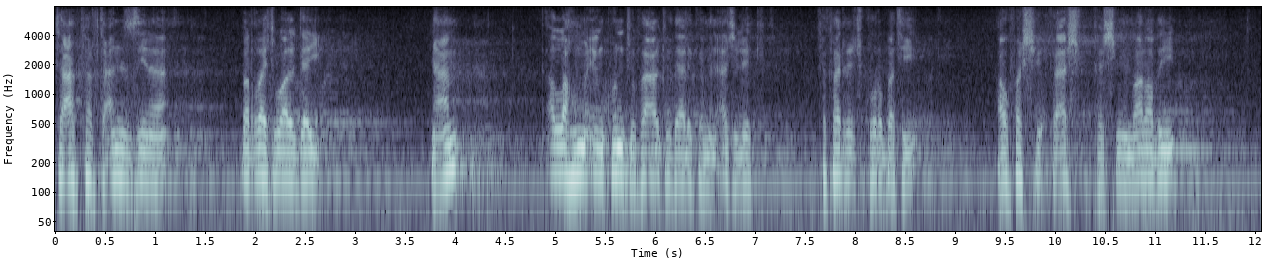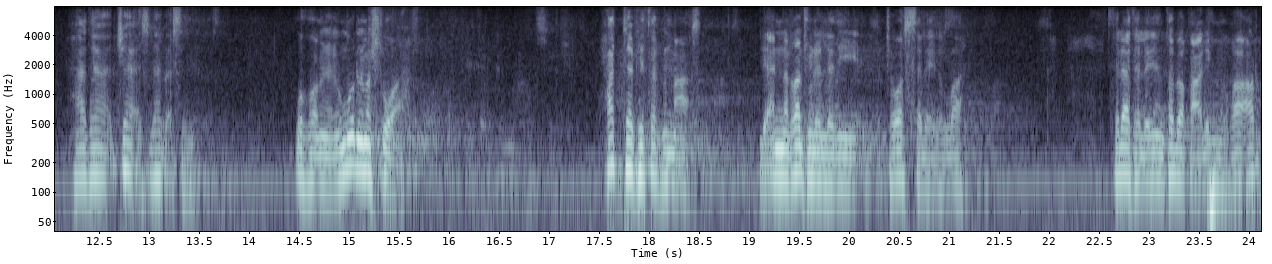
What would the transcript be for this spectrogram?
تعففت عن الزنا بريت والدي. نعم. اللهم إن كنت فعلت ذلك من أجلك ففرج كربتي. أو فشف, فشف مرضي هذا جائز لا بأس به وهو من الأمور المشروعة حتى في ترك المعاصي لأن الرجل الذي توسل إلى الله الثلاثة الذين انطبق عليهم الغار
